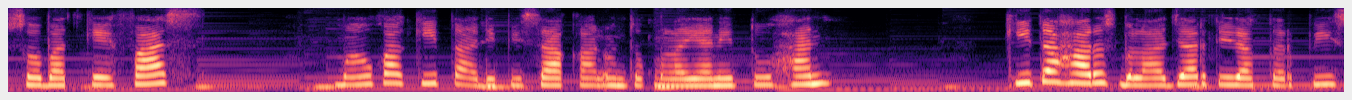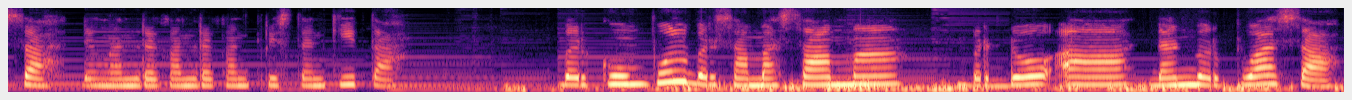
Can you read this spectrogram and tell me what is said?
Sobat Kefas, maukah kita dipisahkan untuk melayani Tuhan? Kita harus belajar tidak terpisah dengan rekan-rekan Kristen kita. Berkumpul bersama-sama, berdoa, dan berpuasa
